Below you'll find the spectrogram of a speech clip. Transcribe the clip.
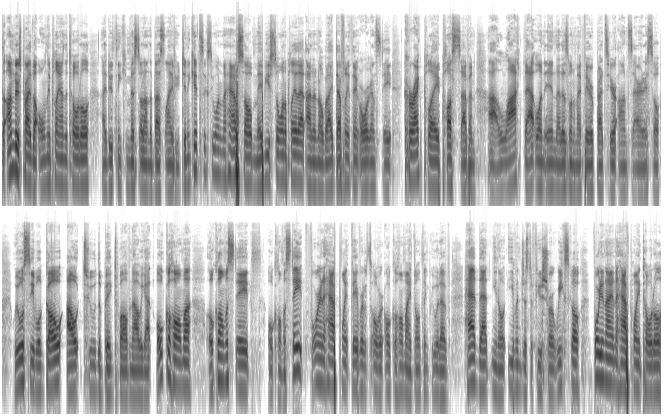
the under is probably the only play on the total. I do think you missed out on the best line if you didn't get 61 and a half. So maybe you still want to play that. I don't know, but I definitely think Oregon State correct play plus seven. Uh, lock that one in. That is one of my favorite bets here on Saturday. So we will see. We'll go out to the Big 12 now. We got Oklahoma, Oklahoma State. Oklahoma State, four and a half point favorites over Oklahoma. I don't think we would have had that, you know, even just a few short weeks ago. 49 and a half point total.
